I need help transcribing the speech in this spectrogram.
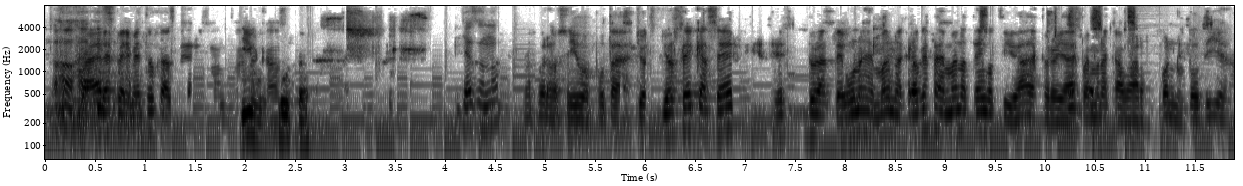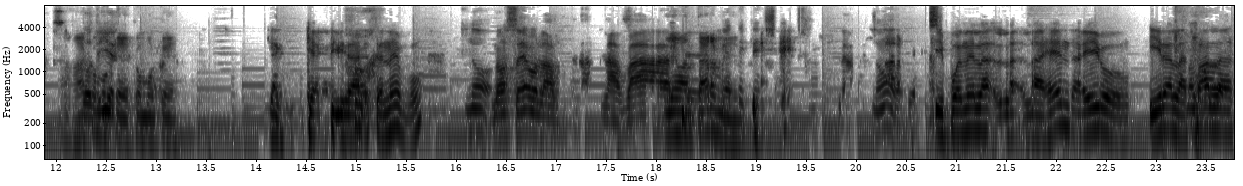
No, Va a haber experimentos caseros, la puta. ya sonó. No, pero sí, bo, puta. Yo, yo sé qué hacer es durante una semana. Creo que esta semana tengo actividades, pero ya después me van a acabar, bueno, dos días. Ajá, dos días. que, como que. ¿Qué, qué actividades tenemos? No, No sé, o la, la, lavar. Levantarme. que. No, Y pone la, la, la agenda ahí, bo. ir a las salas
